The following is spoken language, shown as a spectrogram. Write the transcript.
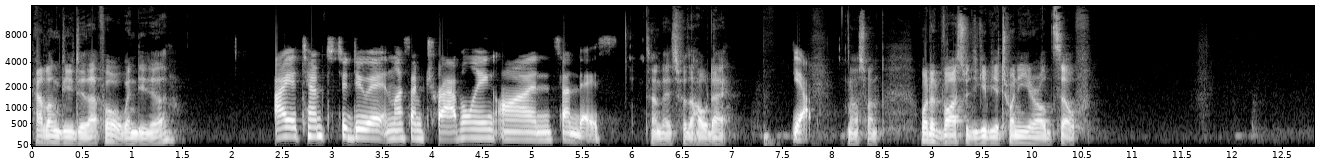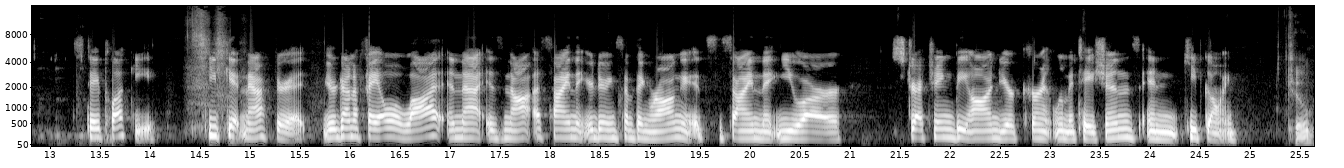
How long do you do that for? When do you do that? I attempt to do it unless i'm traveling on sundays. Sundays for the whole day? Yeah. Nice one what advice would you give your 20 year old self? Stay plucky. Keep getting after it. You're going to fail a lot, and that is not a sign that you're doing something wrong. It's a sign that you are stretching beyond your current limitations and keep going. Cool.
